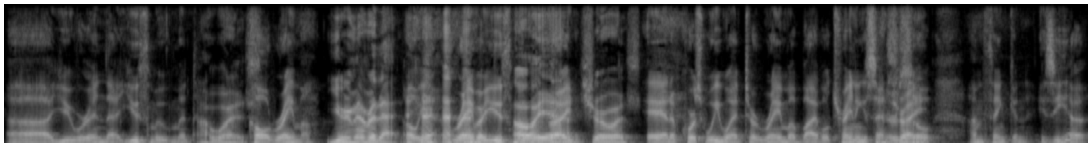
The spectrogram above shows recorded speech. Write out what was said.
Uh, you were in that youth movement. I was called Rhema. You remember that? Oh yeah, Rhema Youth oh, Movement. oh yeah, right? sure was. And of course, we went to Rhema Bible Training Center. Right. So I'm thinking, is he a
